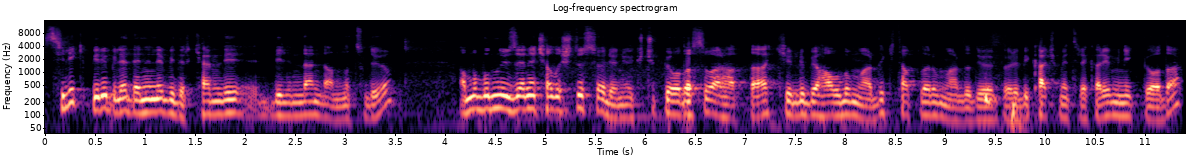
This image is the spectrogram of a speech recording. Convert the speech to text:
silik biri bile denilebilir. Kendi dilinden de anlatılıyor. Ama bunun üzerine çalıştığı söyleniyor. Küçük bir odası var hatta. Kirli bir havlum vardı, kitaplarım vardı diyor. Böyle birkaç metrekare minik bir oda.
